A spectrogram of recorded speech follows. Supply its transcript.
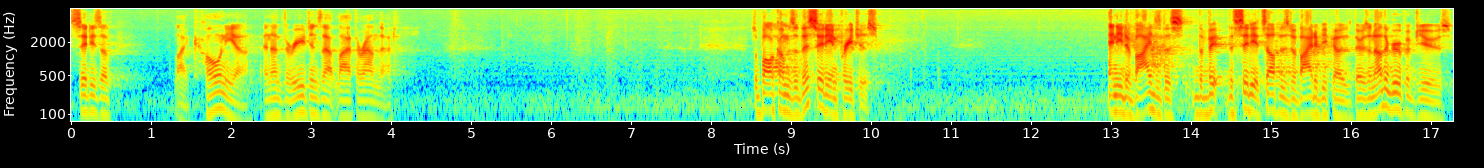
cities of Lycaonia, and unto the regions that lieth around that. So Paul comes to this city and preaches. And he divides this, the, the city itself is divided because there's another group of Jews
